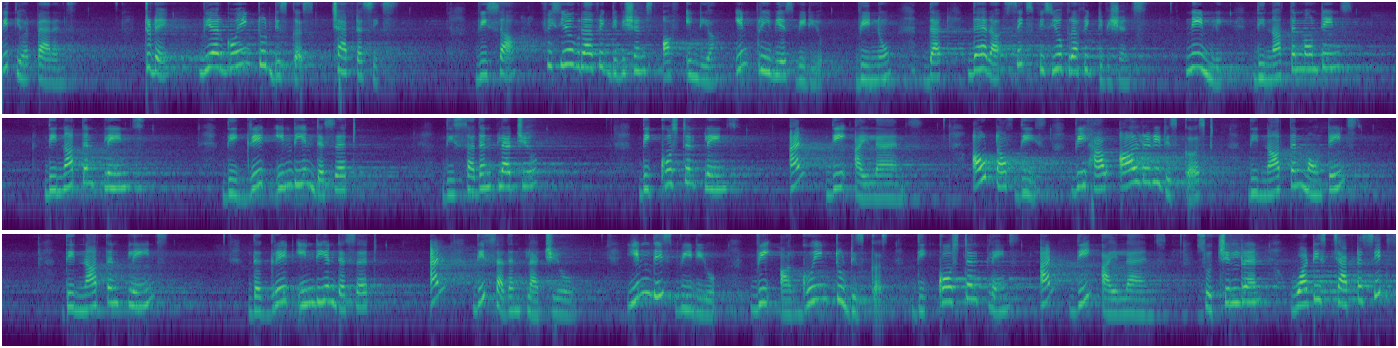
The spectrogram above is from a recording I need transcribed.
with your parents. Today we are going to discuss chapter 6. We saw physiographic divisions of India in previous video. We know that there are six physiographic divisions, namely the northern mountains, the northern plains, the great Indian desert, the southern plateau, the coastal plains, and the islands. Out of these, we have already discussed the northern mountains, the northern plains, the great Indian desert, and the southern plateau. In this video, we are going to discuss the coastal plains and the islands. So, children, what is chapter 6?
